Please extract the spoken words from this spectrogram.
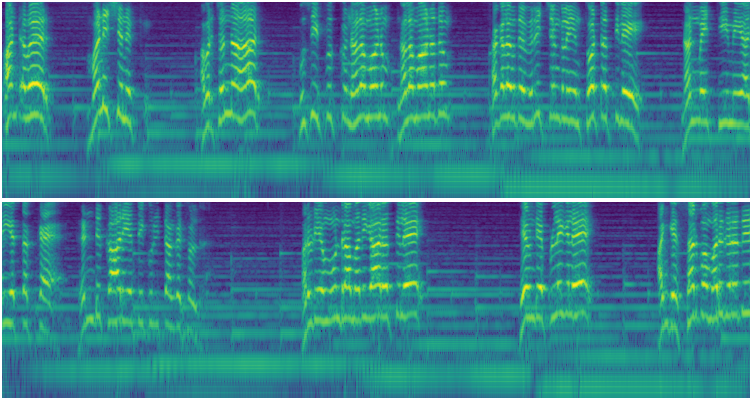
ஆண்டவர் மனுஷனுக்கு அவர் சொன்னார் புசிப்புக்கு நலமானும் நலமானதும் சகலவித விருட்சங்களையும் தோட்டத்திலே நன்மை தீமை அறியத்தக்க ரெண்டு காரியத்தை குறித்து அங்க சொல்ற மறுபடியும் மூன்றாம் அதிகாரத்திலே தேவனுடைய பிள்ளைகளே அங்கே சர்பம் வருகிறது.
